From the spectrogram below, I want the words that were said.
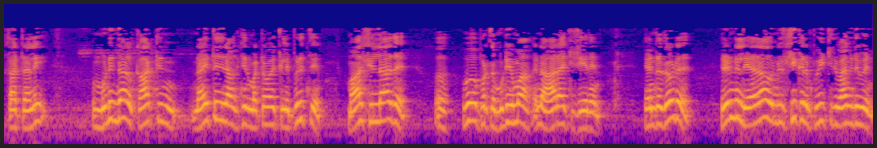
காற்றாலை முடிந்தால் காற்றின் நைட்ரஜன் ஆக்சிஜன் மற்ற வாய்க்களை பிரித்து மாசில்லாத உபயோகப்படுத்த முடியுமா என ஆராய்ச்சி செய்கிறேன் என்றதோடு இரண்டில் ஏதாவது ஒன்றில் சீக்கிரம் பிஹெச்டி வாங்கிடுவேன்.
